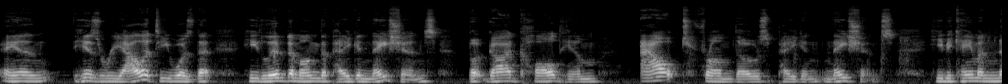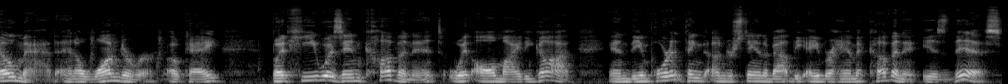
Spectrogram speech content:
And his reality was that he lived among the pagan nations, but God called him out from those pagan nations. He became a nomad and a wanderer, okay? But he was in covenant with Almighty God. And the important thing to understand about the Abrahamic covenant is this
